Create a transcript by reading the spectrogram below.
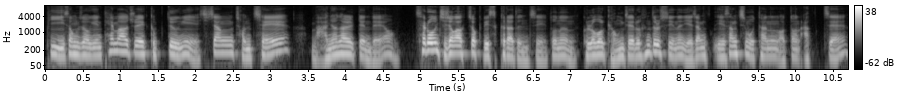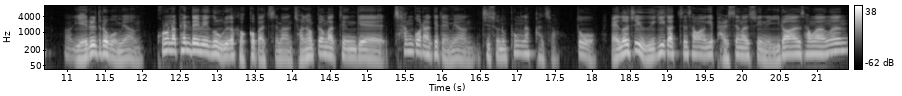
비이성적인 테마주의 급등이 시장 전체에 만연할 때인데요. 새로운 지정학적 리스크라든지 또는 글로벌 경제를 흔들 수 있는 예상, 예상치 못하는 어떤 악재, 어, 예를 들어보면 코로나 팬데믹을 우리가 겪어봤지만 전염병 같은 게 창궐하게 되면 지수는 폭락하죠. 또 에너지 위기 같은 상황이 발생할 수 있는 이러한 상황은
